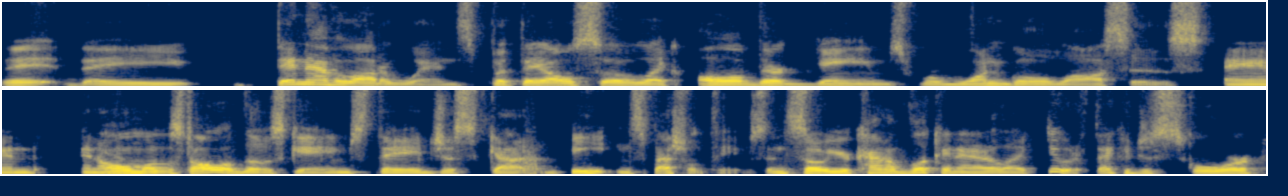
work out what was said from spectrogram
they they didn't have a lot of wins, but they also like all of their games were one goal losses, and in almost all of those games they just got beat in special teams. And so you're kind of looking at it like, dude, if they could just score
